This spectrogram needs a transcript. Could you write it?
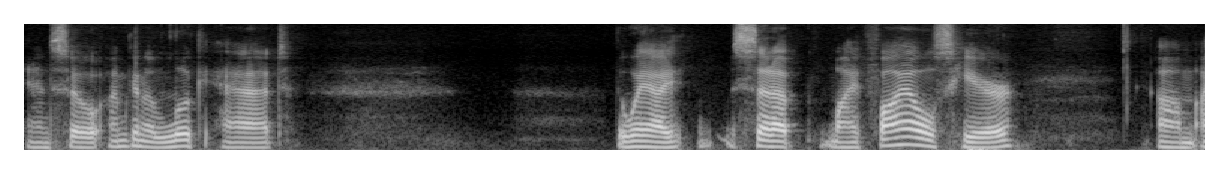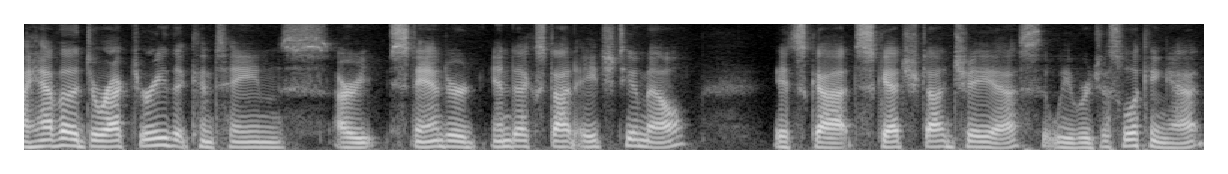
And so I'm going to look at the way I set up my files here. Um, I have a directory that contains our standard index.html. It's got sketch.js that we were just looking at.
